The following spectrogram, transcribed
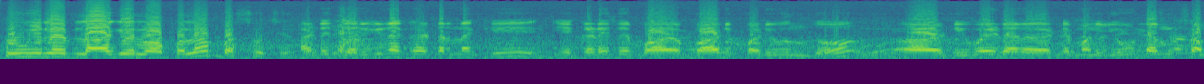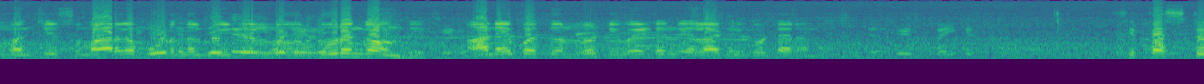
టూ వీలర్ లాగే లోపల బస్ వచ్చింది. అంటే జరిగిన ఘటనకి ఎక్కడైతే బాడీ పడి ఉందో డివైడర్ అంటే మన యూటర్న్ సంబంధించి సుమారుగా మూడు వందల మీటర్లు దూరంగా ఉంది. ఆ నేపథ్యంలో డివైడర్ని ఎలా కొట్టారని ఫస్ట్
